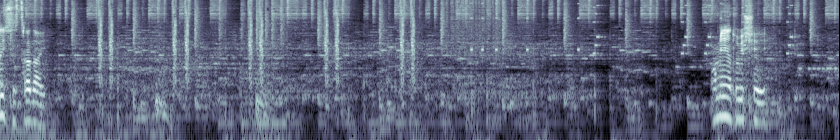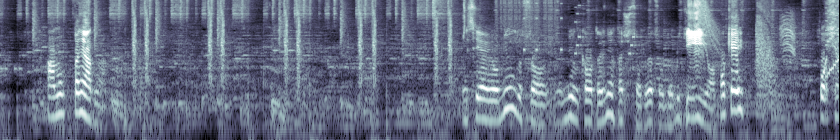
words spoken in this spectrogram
И страдай. У меня нету вещей. А, ну понятно. Если я ее убил, то все, убил кого-то из них, значит все, придется убить ее. Окей. Похер.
